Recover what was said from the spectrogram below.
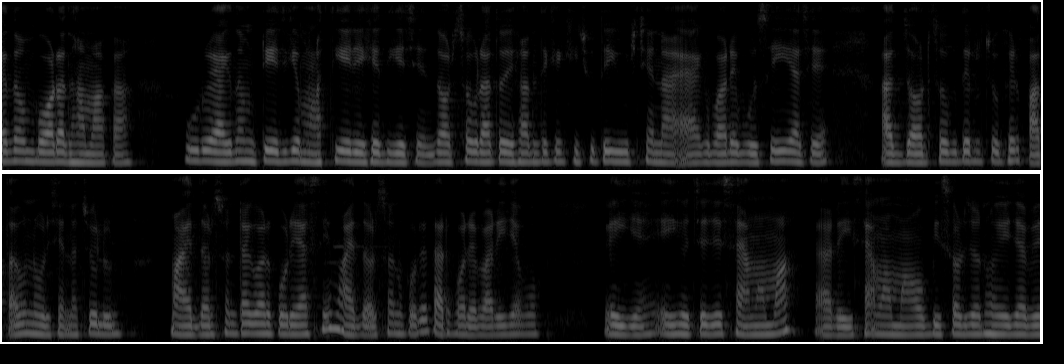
একদম বড় ধামাকা। পুরো একদম টেজকে মাতিয়ে রেখে দিয়েছে। দর্শকরা তো এখান থেকে কিছুতেই উঠছে না, একবারে বসেই আছে। আর দর্শকদের চোখের পাতাও নড়ছে না। চলুন মায়ের দর্শনটা একবার করে আসি, মায়ের দর্শন করে তারপরে বাড়ি যাব। এই যে, এই হচ্ছে যে শ্যামা মা, আর এই শ্যামা মাও বিসর্জন হয়ে যাবে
